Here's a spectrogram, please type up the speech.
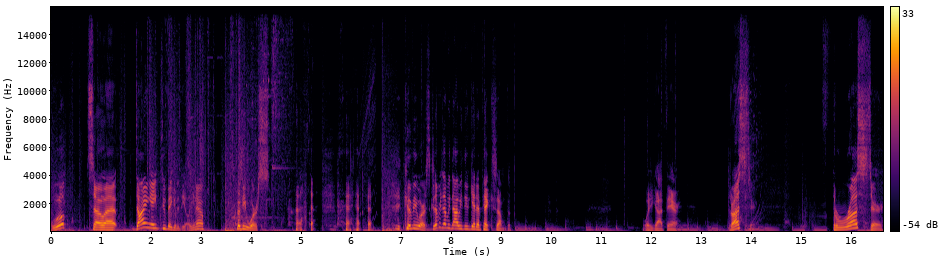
Whoop so, uh, dying ain't too big of a deal, you know? Could be worse. Could be worse. Because every time we die, we do get to pick something. What do you got there? Thruster. Thruster.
